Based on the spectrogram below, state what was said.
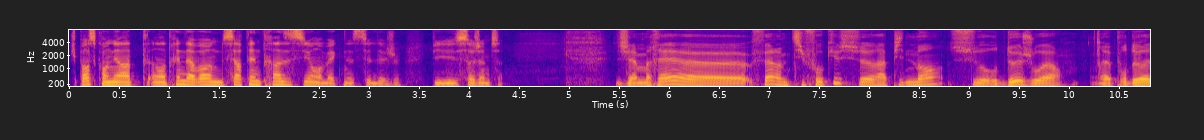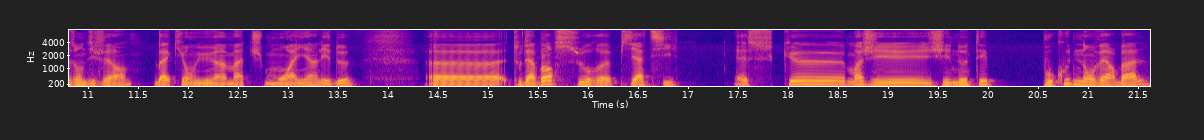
Je pense qu'on est en, train d'avoir une certaine transition avec notre style de jeu. Puis ça, j'aime ça. J'aimerais euh, faire un petit focus euh, rapidement sur deux joueurs, pour deux raisons différentes, bah, qui ont eu un match moyen les deux. Tout d'abord sur Piatti. Est-ce que moi j'ai noté beaucoup de non-verbal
